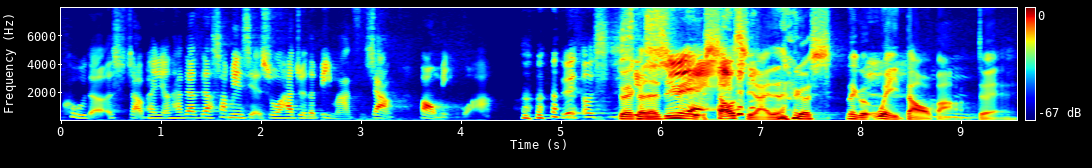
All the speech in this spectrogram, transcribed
酷的小朋友，他在这上面写说，他觉得蓖麻子像爆米花。对，可能是因为烧起来的那个 那个味道吧。对。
